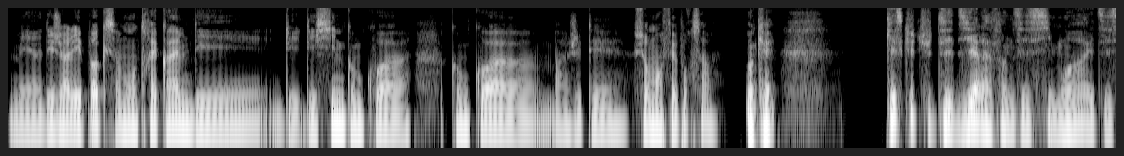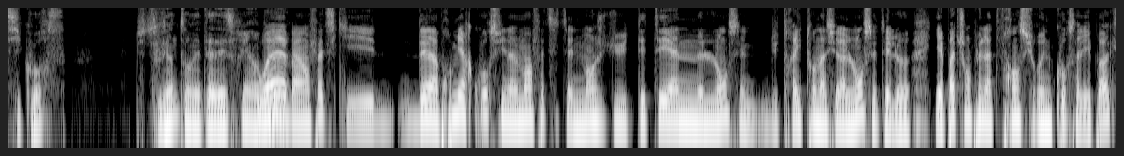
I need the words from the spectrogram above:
mais euh, déjà à l'époque ça montrait quand même des des, des signes comme quoi comme quoi bah, j'étais sûrement fait pour ça. Ok. Qu'est-ce que tu t'es dit à la fin de ces six mois et de ces six courses? Tu te souviens de ton état d'esprit un Ouais, peu? ben en fait, ce qui dès la première course finalement, en fait, c'était une manche du TTN long, c'est du Trail Tour National long. C'était le, il y a pas de championnat de France sur une course à l'époque.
